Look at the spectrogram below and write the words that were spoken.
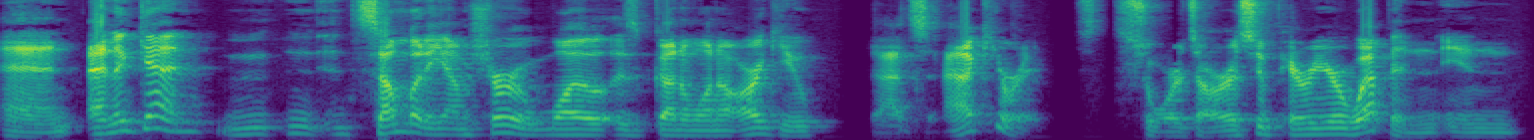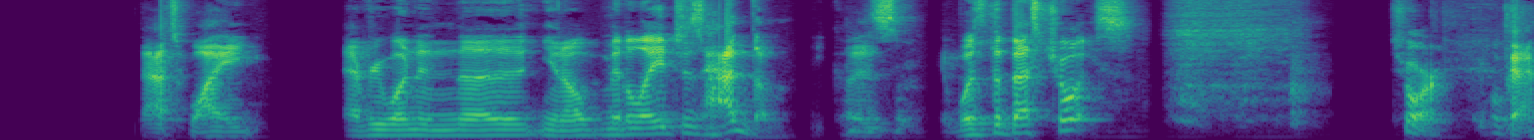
And and again, somebody I'm sure will, is going to want to argue that's accurate. Swords are a superior weapon. In that's why everyone in the you know Middle Ages had them because it was the best choice. Sure. Okay.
